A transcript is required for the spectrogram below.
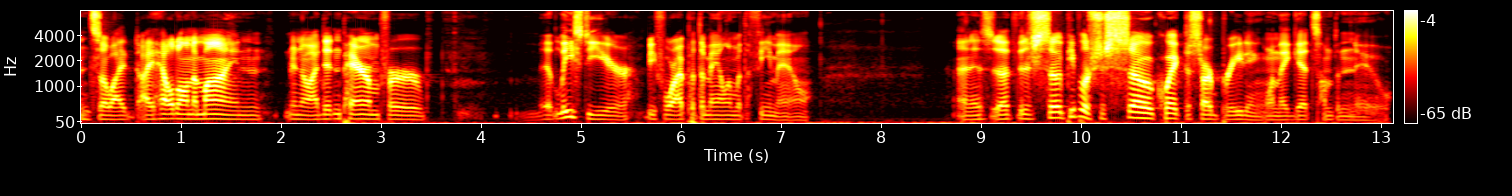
And so I, I held on to mine. You know, I didn't pair them for at least a year before I put the male in with the female. And it's uh, there's so people are just so quick to start breeding when they get something new.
